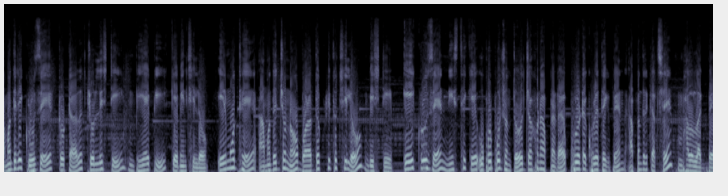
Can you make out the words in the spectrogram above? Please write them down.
আমাদের এই ক্রুজে টোটাল চল্লিশটি ভিআইপি কেবিন ছিল। এর মধ্যে আমাদের জন্য বরাদ্দকৃত ছিল বিশটি। এই ক্রুজের নিচ থেকে উপর পর্যন্ত যখন আপনারা পুরোটা ঘুরে দেখবেন, আপনাদের কাছে ভালো লাগবে।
